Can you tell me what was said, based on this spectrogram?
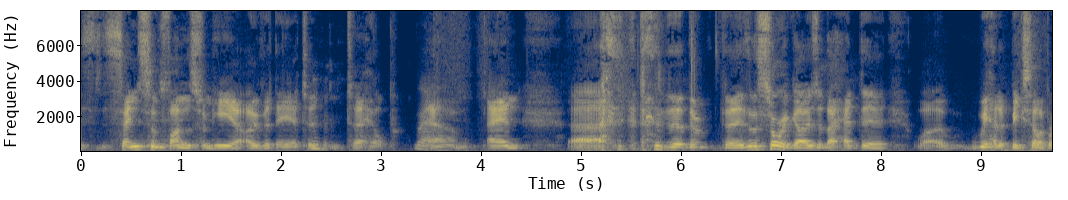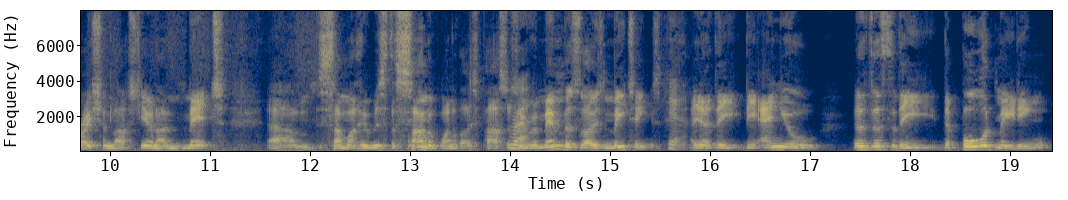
send some funds from here over there to to help. Right. Um, and uh, the, the, the story goes that they had their, well, we had a big celebration last year, and I met um, someone who was the son of one of those pastors Right. who remembers those meetings. Yeah. And, you know, the the annual the, the the board meeting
